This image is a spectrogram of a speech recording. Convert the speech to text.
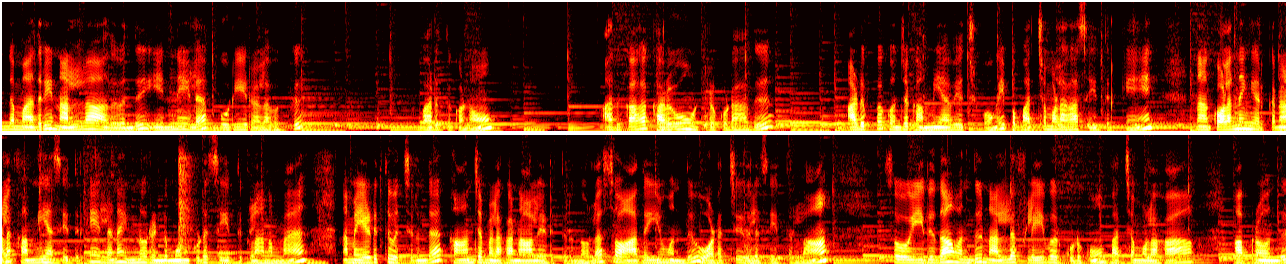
இந்த மாதிரி நல்லா அது வந்து எண்ணெயில் பொரியிற அளவுக்கு வறுத்துக்கணும். அதுக்காக கருவும் விட்டுறக்கூடாது. அடுப்பை கொஞ்சம் கம்மியாகவே வச்சுக்கோங்க. இப்போ பச்சை மிளகா சேர்த்துருக்கேன். நான் குழந்தைங்க இருக்கனால கம்மியாக சேர்த்துருக்கேன். இல்லைனா இன்னும் ரெண்டு மூணு கூட சேர்த்துக்கலாம் நம்ம. நம்ம எடுத்து வச்சுருந்த காஞ்ச மிளகா நாலு எடுத்திருந்தோம்ல. ஸோ அதையும் வந்து உடச்சி இதில் சேர்த்துடலாம். ஸோ இதுதான் வந்து நல்ல ஃப்ளேவர் கொடுக்கும் பச்சை மிளகா அப்புறம் வந்து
